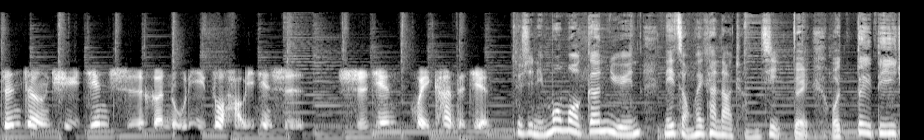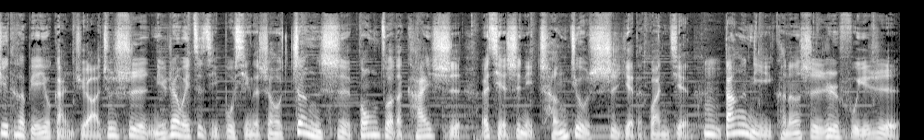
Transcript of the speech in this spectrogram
真正去坚持和努力做好一件事，时间会看得见。就是你默默耕耘，你总会看到成绩。对我对第一句特别有感觉啊，就是你认为自己不行的时候，正是工作的开始，而且是你成就事业的关键。嗯，当你可能是日复一日、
